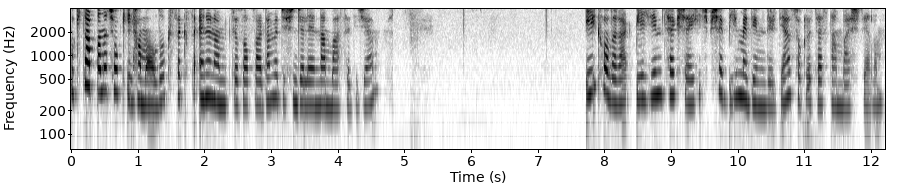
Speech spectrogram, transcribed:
Bu kitap bana çok ilham oldu. Kısa kısa en önemli filozoflardan ve düşüncelerinden bahsedeceğim. İlk olarak bildiğim tek şey hiçbir şey bilmediğimdir diyen Sokrates'ten başlayalım.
